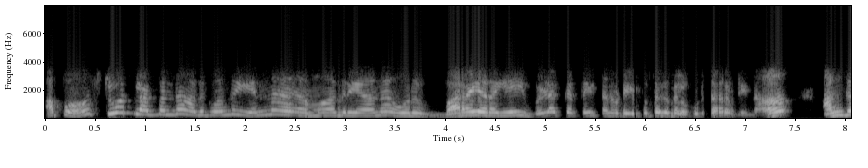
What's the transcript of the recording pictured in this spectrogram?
அப்போ ஸ்டூவர்ட் பிளாக்பன் தான் அதுக்கு வந்து என்ன மாதிரியான ஒரு வரையறையை விளக்கத்தை தன்னுடைய புத்தகத்துல கொடுத்தாரு அப்படின்னா அங்க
